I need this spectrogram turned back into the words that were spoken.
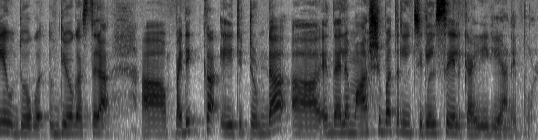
ഐ എ ഉദ്യോഗ ഉദ്യോഗസ്ഥര പരിക്ക ഏറ്റിട്ടുണ്ട്. എന്തായാലും ആശുപത്രിയിൽ ചികിത്സയിൽ കഴിയുകയാണ് ഇപ്പോൾ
